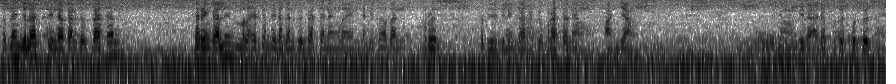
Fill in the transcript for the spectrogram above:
Tapi yang jelas tindakan kekerasan sering kali melahirkan tindakan kekerasan yang lain dan itu akan terus terjadi lingkaran kekerasan yang panjang. Yang tidak ada putus-putusnya.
